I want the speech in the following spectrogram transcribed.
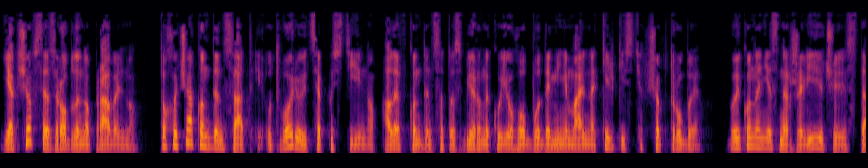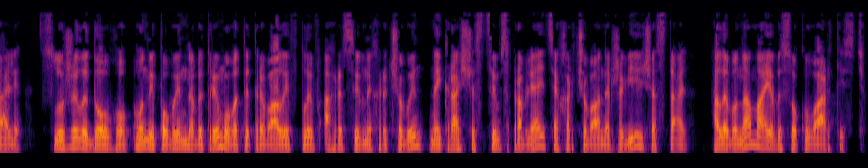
Якщо все зроблено правильно, то хоча конденсат і утворюється постійно, але в конденсатозбірнику його буде мінімальна кількість, щоб труби, виконані з нержавіючої сталі, служили довго, вони повинні витримувати тривалий вплив агресивних речовин. Найкраще з цим справляється харчова нержавіюча сталь. Але вона має високу вартість.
